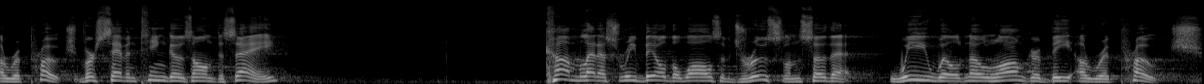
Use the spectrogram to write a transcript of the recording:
a reproach. Verse 17 goes on to say, Come, let us rebuild the walls of Jerusalem so that we will no longer be a reproach.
